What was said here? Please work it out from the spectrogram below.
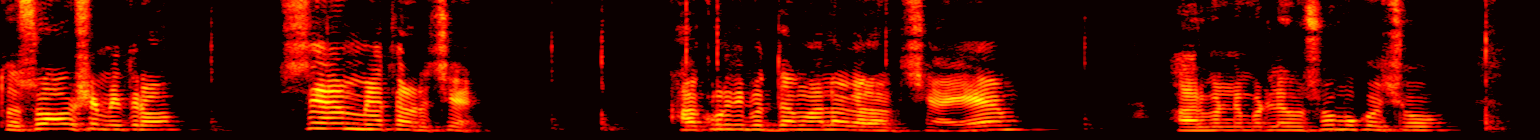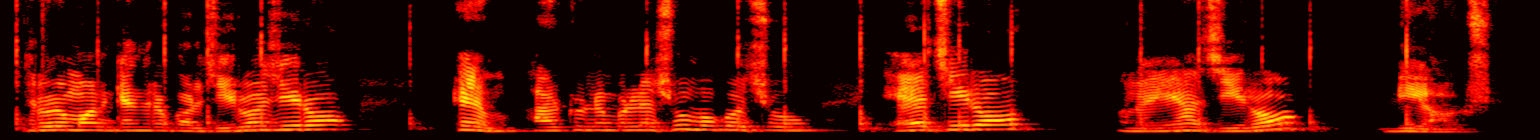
તો શું આવશે મિત્રો? સેમ મેથડ છે. આકૃતિ બધામાં અલગ અલગ છે એમ. આર વનને બદલે હું શું મૂકું છું? દ્રવ્યમાન કેન્દ્ર પર ઝીરો ઝીરો એમ આર ટુને બદલે શું મૂકું છું? એ ઝીરો અને અહીંયા ઝીરો બી આવશે.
